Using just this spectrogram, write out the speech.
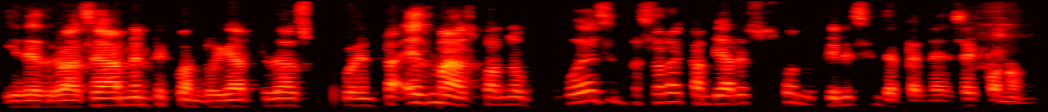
Y desgraciadamente cuando ya te das cuenta, es más, cuando puedes empezar a cambiar eso es cuando tienes independencia económica.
